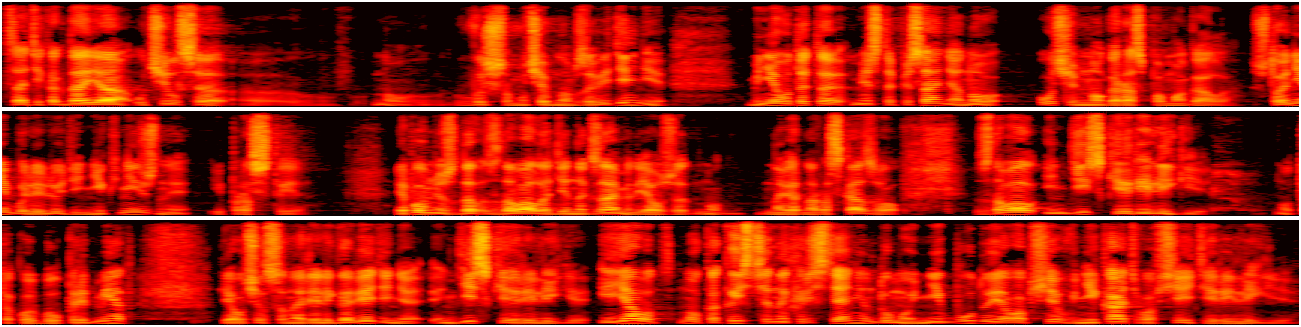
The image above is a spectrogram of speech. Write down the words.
Кстати, когда я учился э, ну, в высшем учебном заведении, мне вот это местописание, оно очень много раз помогало, что они были люди не книжные и простые – я помню, сдавал один экзамен, я уже, ну, наверное, рассказывал, сдавал индийские религии. Ну, такой был предмет. Я учился на религоведении, индийские религии. И я вот, ну, как истинный христианин, думаю, не буду я вообще вникать во все эти религии.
